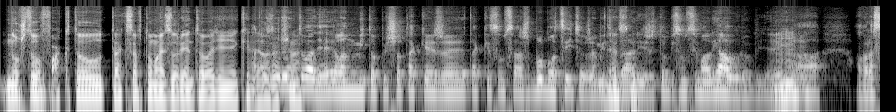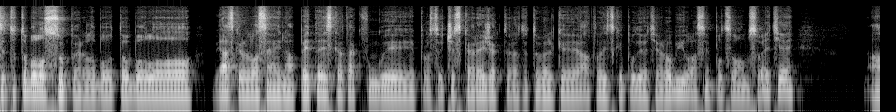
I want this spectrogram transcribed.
množstvo faktov, tak sa v tom aj zorientovať je niekedy náročné. Zorientovať, hej, len mi to prišlo také, že také som sa až blbo cítil, že mi to Jasne. dali, že to by som si mal ja urobiť. Hej, mm-hmm. a, a vlastne toto bolo super, lebo to bolo viackrát vlastne aj na PTSK tak funguje, je proste Česká režia, ktorá tieto veľké atletické podujatia robí vlastne po celom svete a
